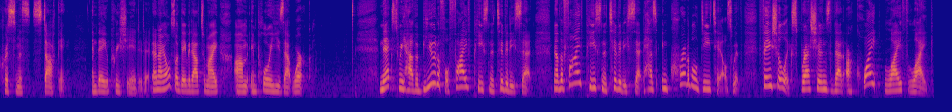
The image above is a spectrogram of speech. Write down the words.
Christmas stocking. And they appreciated it. And I also gave it out to my um, employees at work. Next, we have a beautiful five-piece nativity set. Now, the five-piece nativity set has incredible details with facial expressions that are quite lifelike,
